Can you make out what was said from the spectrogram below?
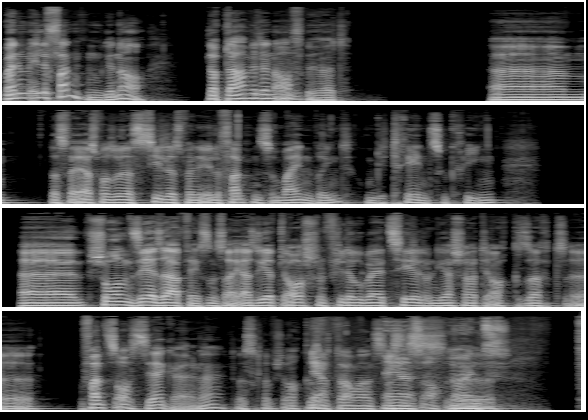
Bei einem Elefanten, genau. Ich glaube, da haben wir dann mhm. aufgehört. Ähm, das war erstmal so das Ziel, dass man den Elefanten zum Weinen bringt, um die Tränen zu kriegen. Äh, schon sehr, sehr abwechslungsreich. Also, ihr habt ja auch schon viel darüber erzählt und Jascha hat ja auch gesagt, äh, du fandest es auch sehr geil, ne? Du hast, glaube ich, auch gesagt ja. damals. Das ja, ist, ist auch meins. Äh,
